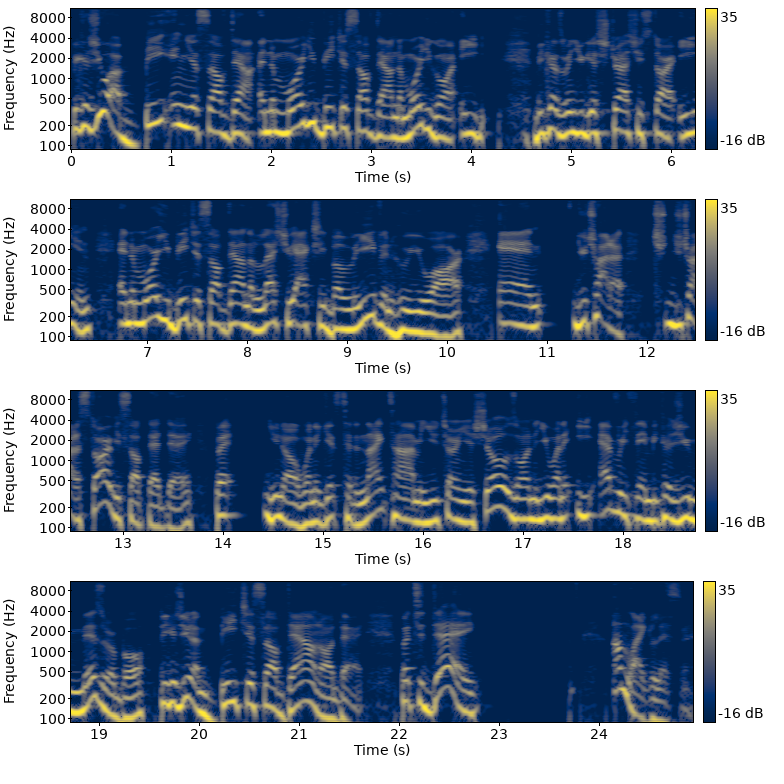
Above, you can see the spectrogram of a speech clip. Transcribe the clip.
Because you are beating yourself down. And the more you beat yourself down, the more you're going to eat. Because when you get stressed, you start eating. And the more you beat yourself down, the less you actually believe in who you are. And you try to, you try to starve yourself that day. But you know, when it gets to the nighttime and you turn your shows on and you want to eat everything because you're miserable because you done beat yourself down all day. But today, I'm like, listen,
